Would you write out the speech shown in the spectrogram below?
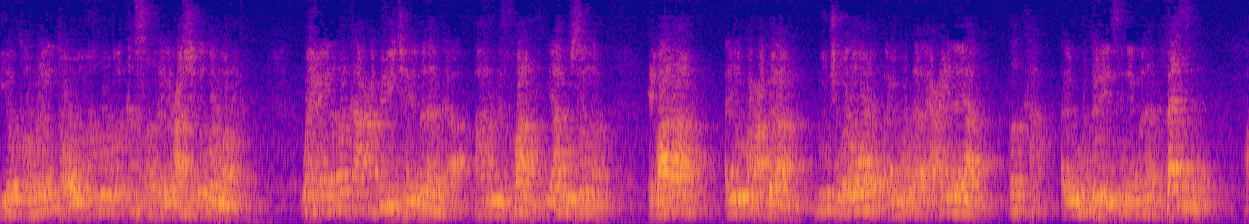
iyo koraynta uu makhluuqa ka sareeyo cashiga dulmara waxayna markaa cabiri jireen madhabka ahlulisbaan iyo ahlusunna cibaaraad ayay ku cabiraan mujmaloo ay ku dhaleecaynayaan dadka ay ugu dareysanayeen madhab faasida a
